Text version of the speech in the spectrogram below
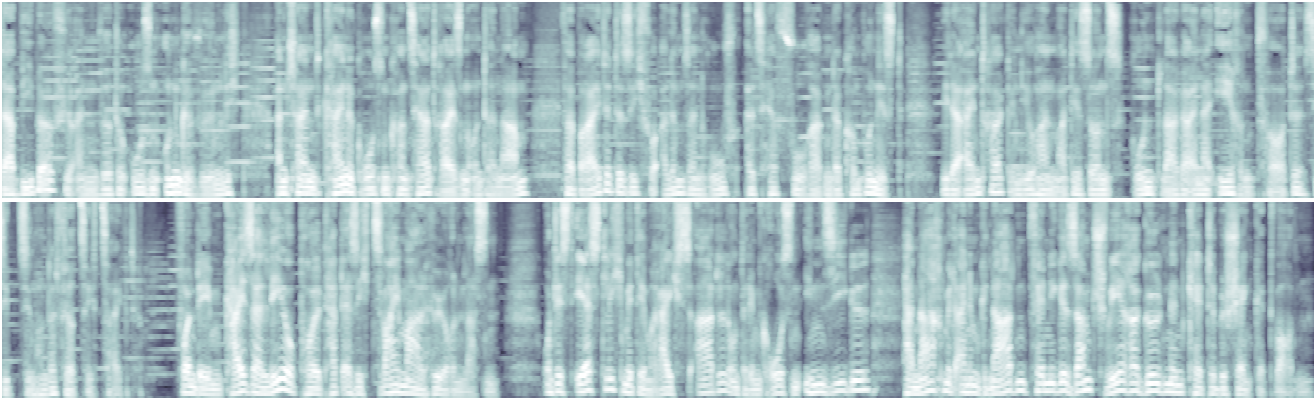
Da Bieber, für einen Virtuosen ungewöhnlich, anscheinend keine großen Konzertreisen unternahm, verbreitete sich vor allem sein Ruf als hervorragender Komponist, wie der Eintrag in Johann Matthisons Grundlage einer Ehrenpforte 1740 zeigt. Von dem Kaiser Leopold hat er sich zweimal hören lassen und ist erstlich mit dem Reichsadel unter dem großen Innsiegel, hernach mit einem Gnadenpfennige samt schwerer güldenen Kette beschenket worden.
